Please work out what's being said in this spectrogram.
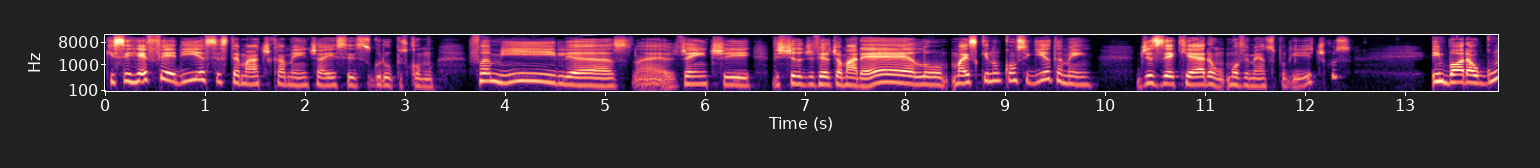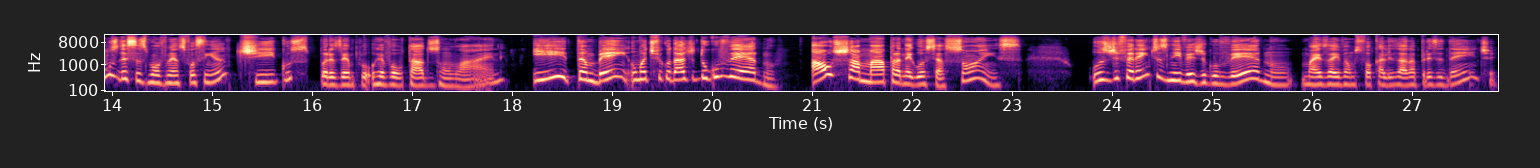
que se referia sistematicamente a esses grupos como famílias, né, gente vestida de verde e amarelo, mas que não conseguia também dizer que eram movimentos políticos. Embora alguns desses movimentos fossem antigos, por exemplo, Revoltados Online, e também uma dificuldade do governo. Ao chamar para negociações, os diferentes níveis de governo, mas aí vamos focalizar na presidente,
